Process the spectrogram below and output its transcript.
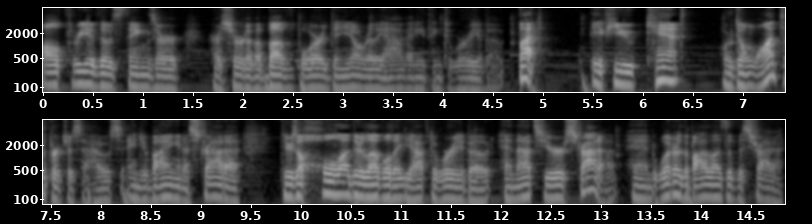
all three of those things are are sort of above board, then you don't really have anything to worry about. But if you can't or don't want to purchase a house and you're buying in a strata, there's a whole other level that you have to worry about, and that's your strata. And what are the bylaws of the strata?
